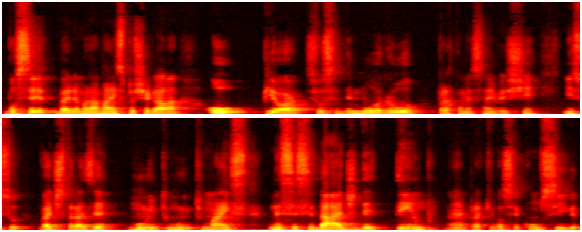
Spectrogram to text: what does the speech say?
você vai demorar mais para chegar lá, ou pior, se você demorou para começar a investir, isso vai te trazer muito, muito mais necessidade de tempo né, para que você consiga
